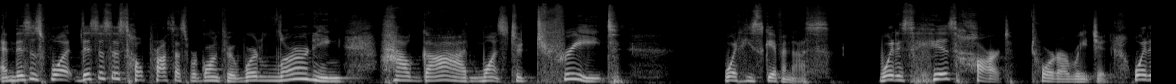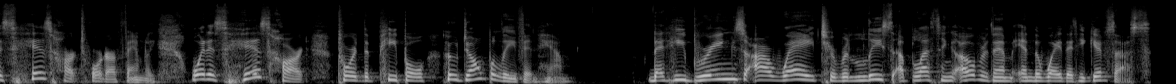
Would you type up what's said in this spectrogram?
And this is what, this is this whole process we're going through. We're learning how God wants to treat what He's given us. What is His heart toward our region? What is His heart toward our family? What is His heart toward the people who don't believe in Him? That He brings our way to release a blessing over them in the way that He gives us.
